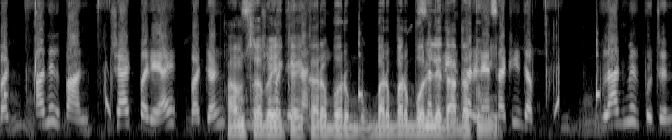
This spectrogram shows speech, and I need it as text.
but Anil Pandey chat पर्याय बटन हम सब एक सूचीमध्ये है नाही. खरं बर बरोबर बोलले दादा तुम्ही। व्लादिमीर पुतिन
